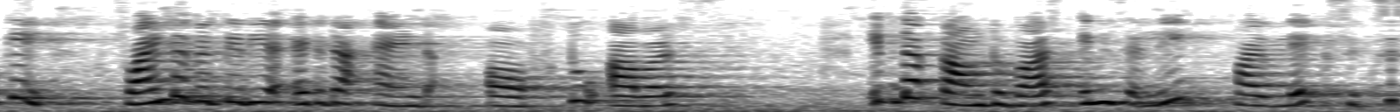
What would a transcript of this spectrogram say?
Okay find the bacteria at the end of two hours if the count was initially five lakh six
